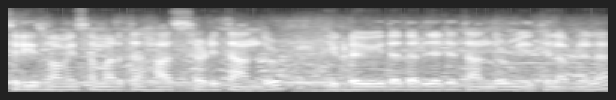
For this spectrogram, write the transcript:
श्री स्वामी समर्थ हातसडी तांदूळ. इकडे विविध दर्जाचे तांदूळ मिळतील आपल्याला.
